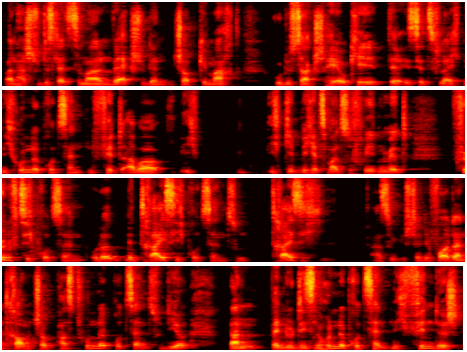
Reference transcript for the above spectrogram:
Wann hast du das letzte Mal einen Werkstudentenjob gemacht, wo du sagst, hey, okay, der ist jetzt vielleicht nicht 100% ein Fit, aber ich ich gebe mich jetzt mal zufrieden mit 50 Prozent oder mit 30 Prozent zu 30, also stell dir vor, dein Traumjob passt 100 Prozent zu dir, dann, wenn du diesen 100 Prozent nicht findest,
